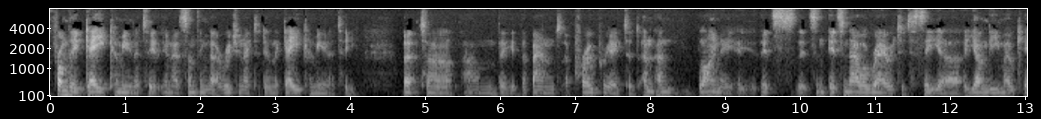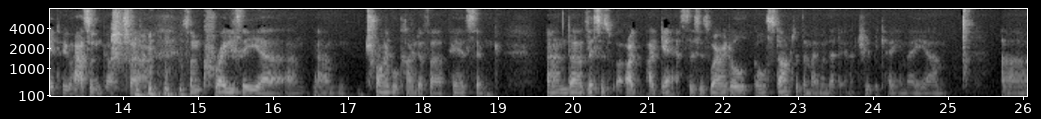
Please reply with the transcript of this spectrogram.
from the gay community. You know, it's something that originated in the gay community that uh, um, the the band appropriated, and and blimey, it's it's it's now a rarity to see a, a young emo kid who hasn't got uh, some crazy uh, um, um, tribal kind of uh, piercing, and uh, this is I, I, guess this is where it all all started. The moment that it actually became a um, uh,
